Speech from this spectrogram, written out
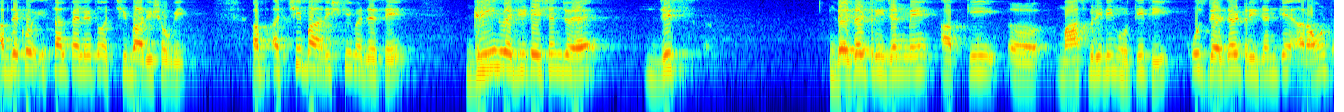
अब देखो, इस साल पहले तो अच्छी बारिश हो गई। अब अच्छी बारिश की वजह से ग्रीन वेजिटेशन जो है, जिस डेजर्ट रीजन में आपकी मास ब्रीडिंग होती थी, उस डेजर्ट रीजन के अराउंड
